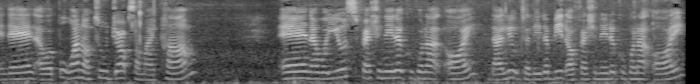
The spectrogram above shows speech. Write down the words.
and then I will put one or two drops on my palm. And I will use fractionated coconut oil, dilute a little bit of fractionated coconut oil.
